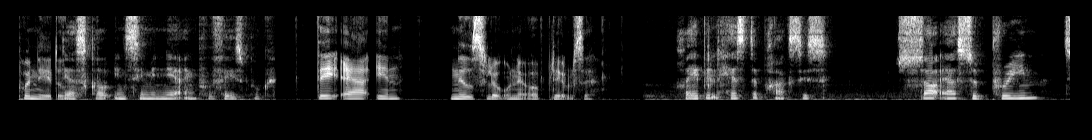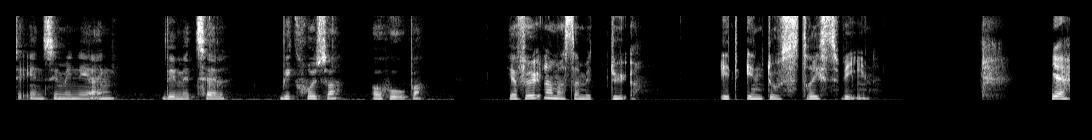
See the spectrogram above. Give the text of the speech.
på nettet. Jeg skrev inseminering på Facebook. Det er en nedslående oplevelse. Rebild hestepraksis. Så er Supreme til inseminering ved metal. Vi krydser og håber. Jeg føler mig som et dyr. Et industrisvin. Ja,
